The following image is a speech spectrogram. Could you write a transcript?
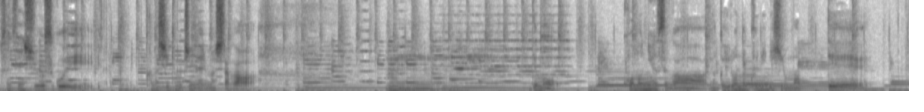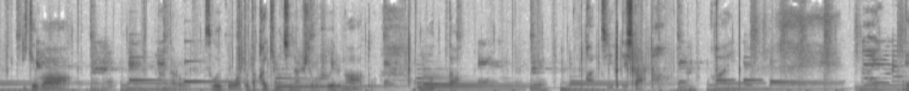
先々週はすごい悲しい気持ちになりましたがうんでもこのニュースがなんかいろんな国に広まっていけばすごいこう温かい気持ちになる人が増えるなと思った感じでした。はい、はい、で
